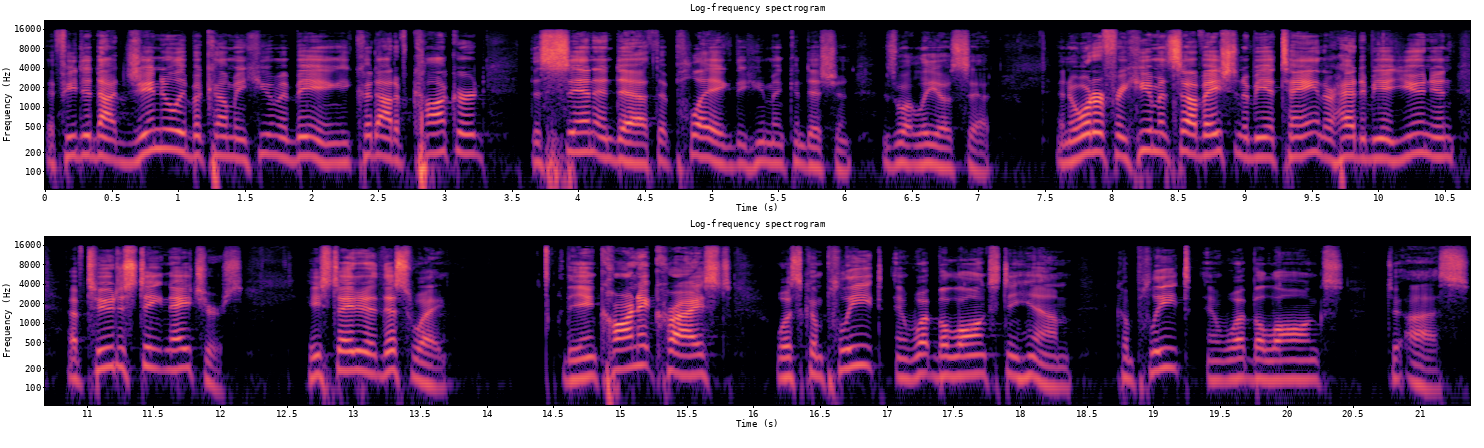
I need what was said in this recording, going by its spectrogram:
if he did not genuinely become a human being, he could not have conquered the sin and death that plague the human condition, is what Leo said. In order for human salvation to be attained, there had to be a union of two distinct natures. He stated it this way The incarnate Christ was complete in what belongs to him, complete in what belongs to us.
